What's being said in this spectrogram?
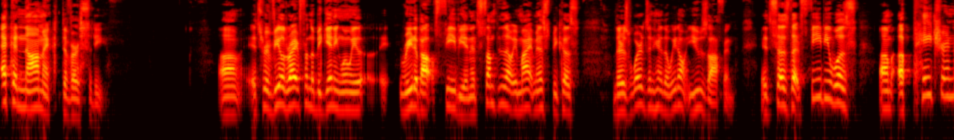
economic diversity. Um, it's revealed right from the beginning when we read about Phoebe, and it's something that we might miss because there's words in here that we don't use often. It says that Phoebe was um, a patron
